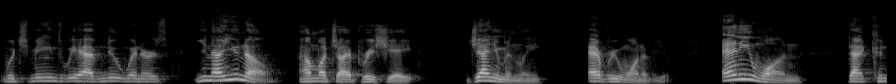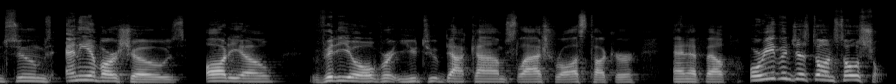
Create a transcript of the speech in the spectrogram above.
which means we have new winners. You know, you know how much I appreciate genuinely every one of you. Anyone that consumes any of our shows, audio, video over at youtube.com slash Ross Tucker NFL, or even just on social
